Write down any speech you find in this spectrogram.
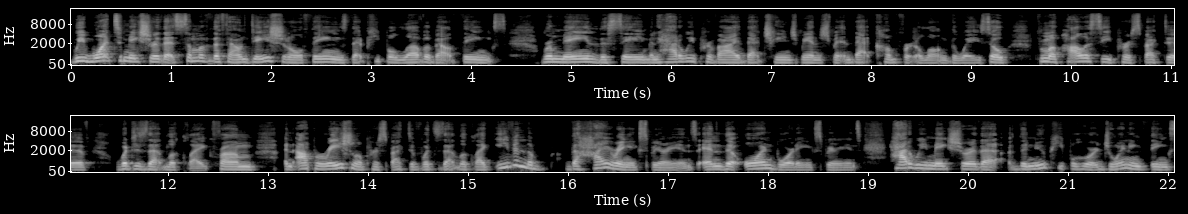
we want to make sure that some of the foundational things that people love about Thinx remain the same and how do we provide that change management and that comfort along the way? So from a policy perspective what does that look like? From an operational perspective what does that look like? Even the the hiring experience and the onboarding experience. How do we make sure that the new people who are joining Thinx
